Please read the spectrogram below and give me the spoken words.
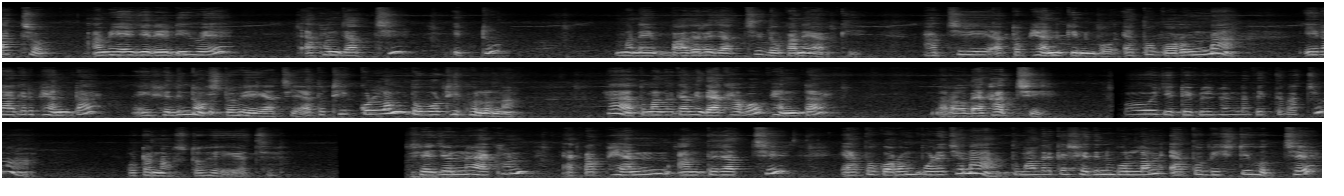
পাচ্ছ? আমি এই যে রেডি হয়ে এখন যাচ্ছি একটু মানে বাজারে যাচ্ছি দোকানে আর কি। ভাবছি একটা ফ্যান কিনবো। এত গরম না? এর আগের ফ্যানটা এই সেদিন নষ্ট হয়ে গেছে। এত ঠিক করলাম, তবুও ঠিক হলো না। হ্যাঁ তোমাদেরকে আমি দেখাবো ফ্যানটা দাঁড়াও, দেখাচ্ছি। ওই যে টেবিল ফ্যানটা দেখতে পাচ্ছ না? ওটা নষ্ট হয়ে গেছে। সেই জন্য এখন একটা ফ্যান আনতে যাচ্ছি। এত গরম পড়েছে না? তোমাদেরকে সেদিন বললাম, এত বৃষ্টি হচ্ছে।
